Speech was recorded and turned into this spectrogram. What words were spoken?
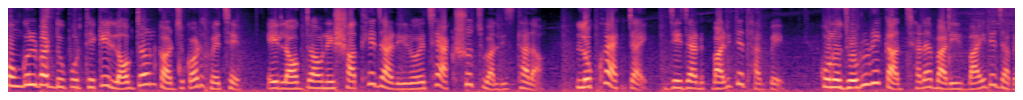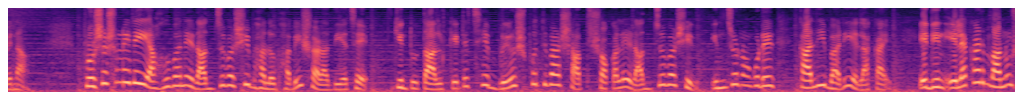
মঙ্গলবার দুপুর থেকে লকডাউন কার্যকর হয়েছে। এই লকডাউনের সাথে জারি রয়েছে একশো চুয়াল্লিশ ধারা। লক্ষ্য একটাই, যে যার বাড়িতে থাকবে। কোনো জরুরি কাজ ছাড়া বাড়ির বাইরে যাবে না। প্রশাসনের এই আহ্বানে রাজ্যবাসী ভালোভাবেই সাড়া দিয়েছে। কিন্তু তাল কেটেছে বৃহস্পতিবার সাত সকালে রাজ্যবাসীর ইন্দ্রনগরের কালীবাড়ি এলাকায়। এদিন এলাকার মানুষ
